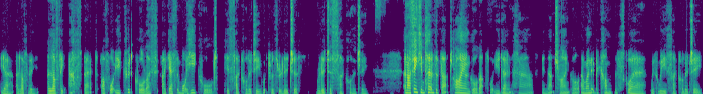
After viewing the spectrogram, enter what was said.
yeah, a lovely, a lovely aspect of what you could call, I, I guess, and what he called his psychology, which was religious, religious psychology. And I think in terms of that triangle, that's what you don't have in that triangle. And when it becomes the square with we psychology,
